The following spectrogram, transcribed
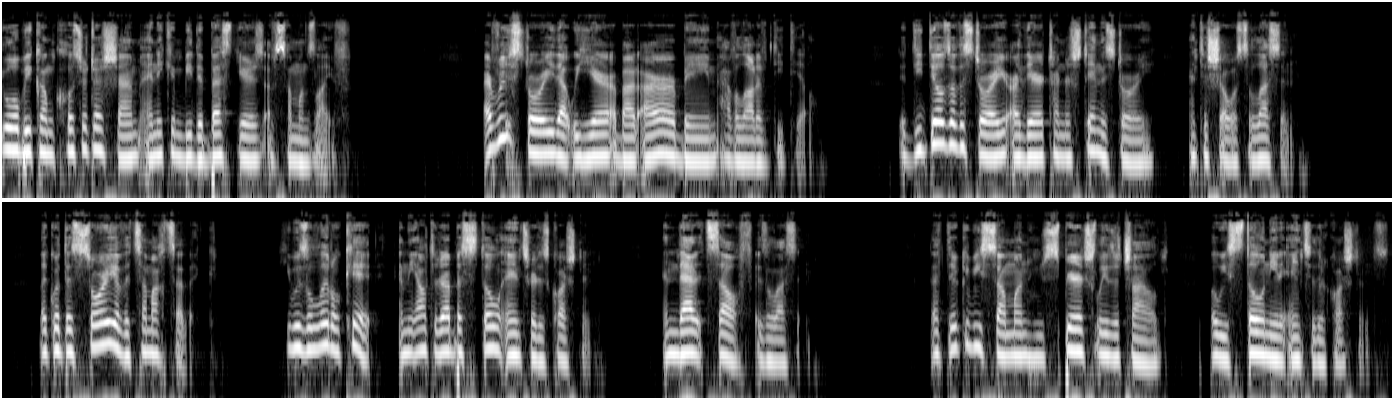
he will become closer to Hashem and it can be the best years of someone's life. Every story that we hear about our Rebbeim have a lot of detail. The details of the story are there to understand the story and to show us a lesson. Like with the story of the Tzemach Tzedek. He was a little kid, and the Alter Rebbe still answered his question. And that itself is a lesson. That there could be someone who spiritually is a child, but we still need to answer their questions.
